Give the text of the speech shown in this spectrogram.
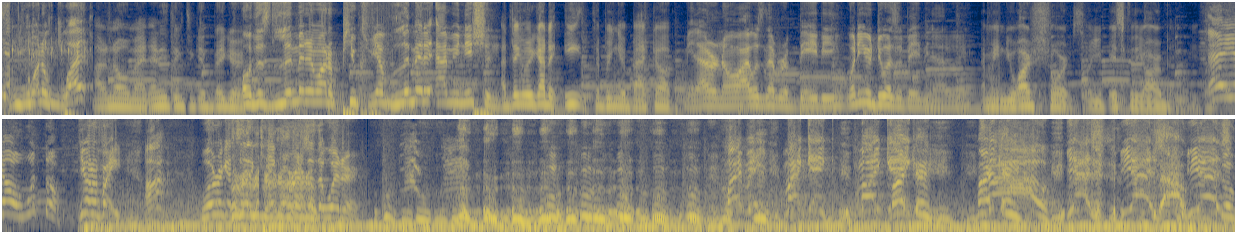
You want to what? I don't know, man. Anything to get bigger. Oh, there's limited amount of pukes. We have limited ammunition. I think we gotta eat to bring it back up. I mean, I don't know. I was never a baby. What do you do as a baby, Natalie? I mean, you are short, so you basically are a baby. Hey yo, what the? You wanna fight? Huh? Whoever gets to the cave first is the winner. my cake! My cake! My cake! My cake! My no! Yes! Yes! No! Yes! No!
